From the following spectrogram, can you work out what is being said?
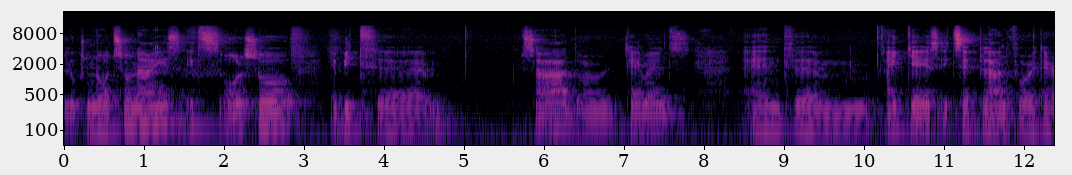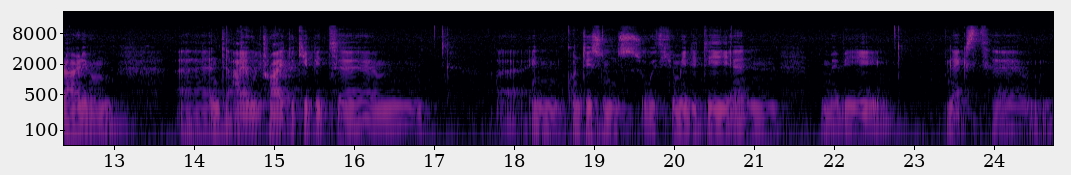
looks not so nice. It's also a bit um, sad or damaged. And um, I guess it's a plant for a terrarium. Uh, and I will try to keep it um, uh, in conditions with humidity and maybe next um,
